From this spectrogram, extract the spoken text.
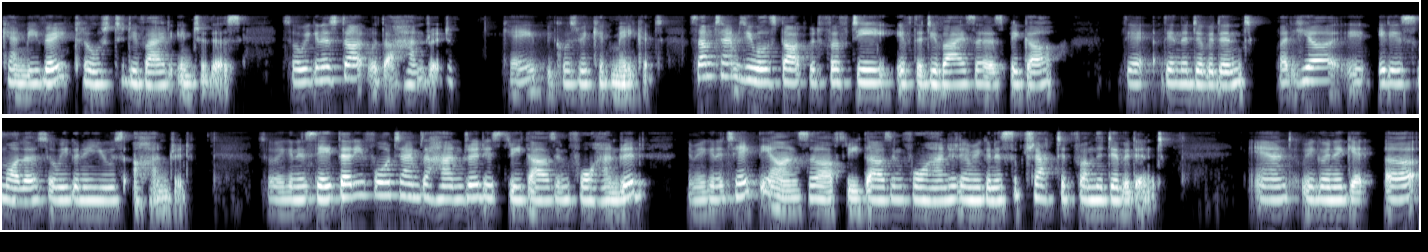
can be very close to divide into this. So we're going to start with 100, okay, because we can make it. Sometimes you will start with 50 if the divisor is bigger than the dividend but here it, it is smaller so we're going to use 100 so we're going to say 34 times 100 is 3400 and we're going to take the answer of 3400 and we're going to subtract it from the dividend. And we're going to get a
